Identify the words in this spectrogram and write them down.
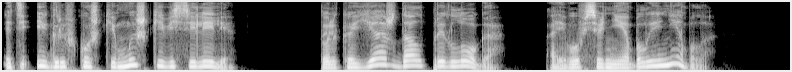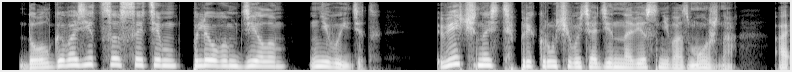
Эти игры в кошки-мышки веселили. Только я ждал предлога, а его все не было и не было. Долго возиться с этим плевым делом не выйдет. Вечность прикручивать один навес невозможно, а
